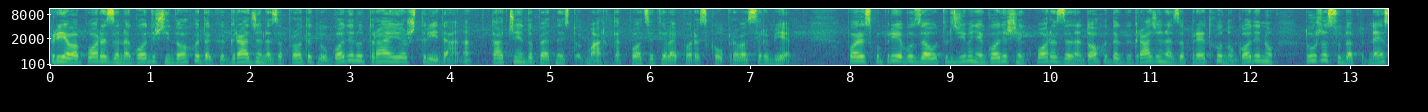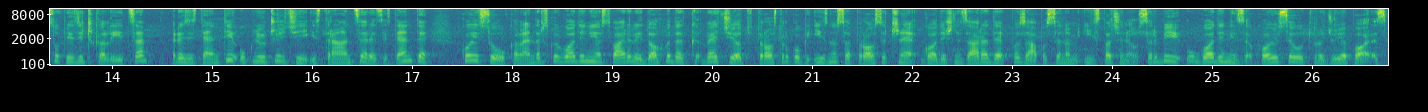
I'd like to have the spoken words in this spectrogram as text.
Prijava poreza na godišnji dohodak građana za proteklu godinu traje još tri dana, tačnije do 15. marta, podsjetila je Porezka uprava Srbije. Poresku prijevu za utvrđivanje godišnjeg poreza na dohodak građana za prethodnu godinu dužna su da podnesu fizička lica, rezistenti, uključujući i strance rezistente, koji su u kalendarskoj godini ostvarili dohodak veći od trostrukog iznosa prosečne godišnje zarade po zaposlenom isplaćene u Srbiji u godini za koju se utvrđuje porez,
